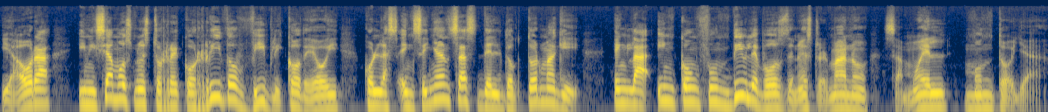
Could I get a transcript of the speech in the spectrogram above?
Y ahora iniciamos nuestro recorrido bíblico de hoy con las enseñanzas del Dr. Magui en la inconfundible voz de nuestro hermano Samuel Montoya.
